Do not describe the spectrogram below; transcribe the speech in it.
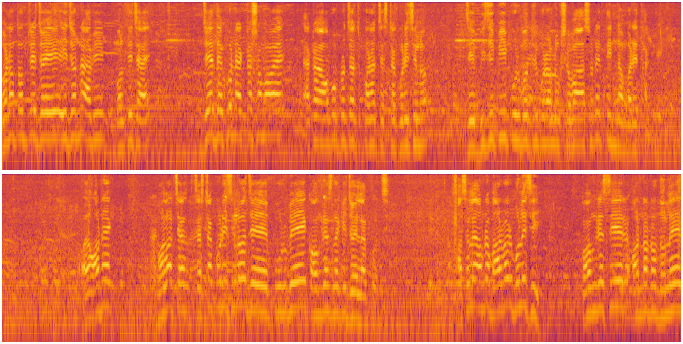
গণতন্ত্রের জয়, এই জন্য আমি বলতে চাই যে দেখুন, একটা সময় একটা অপপ্রচার করার চেষ্টা করেছিল যে বিজেপি পূর্ব ত্রিপুরা লোকসভা আসনে তিন নম্বরে থাকবে। অনেক বলার চেষ্টা করেছিল যে পূর্বে কংগ্রেস নাকি জয়লাভ করছে। আসলে আমরা বারবার বলেছি, কংগ্রেসের অন্যান্য দলের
